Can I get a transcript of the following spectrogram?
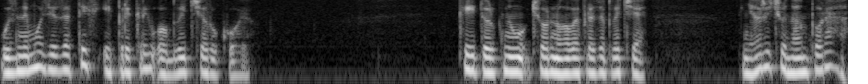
у знемозі затих і прикрив обличчя рукою. Кий торкнув чорного вепра за плече. Княжичу, нам пора.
